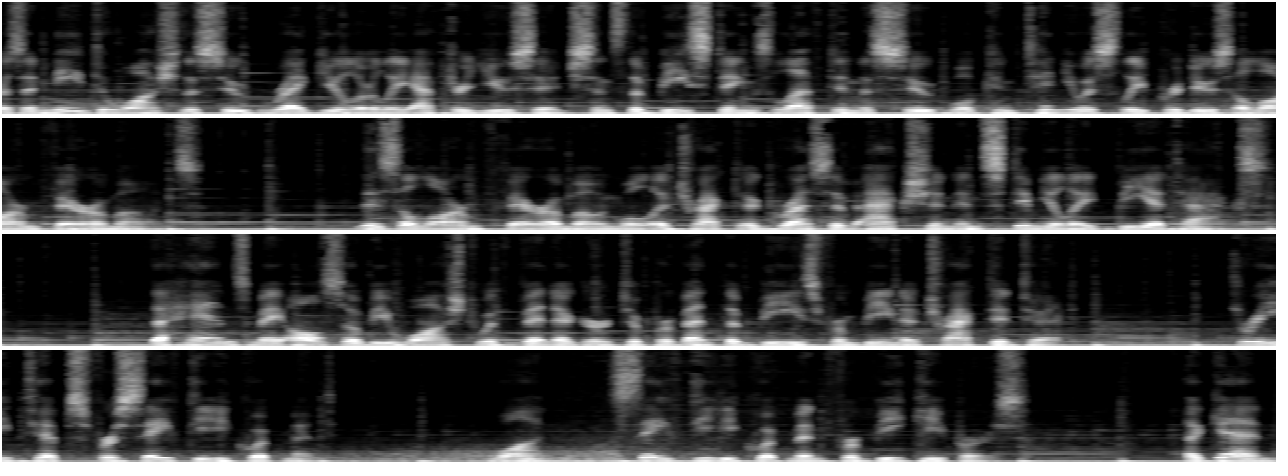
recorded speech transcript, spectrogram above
is a need to wash the suit regularly after usage since the bee stings left in the suit will continuously produce alarm pheromones. This alarm pheromone will attract aggressive action and stimulate bee attacks. The hands may also be washed with vinegar to prevent the bees from being attracted to it. 3 Tips for Safety Equipment 1. Safety Equipment for Beekeepers. Again,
